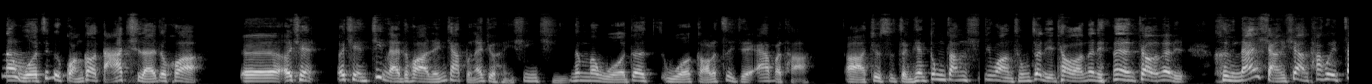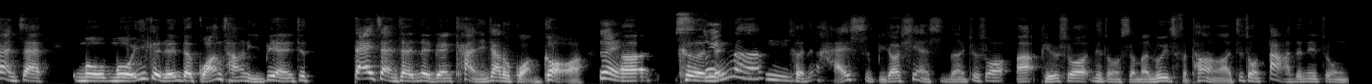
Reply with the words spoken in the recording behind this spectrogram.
那嗯我这个广告打起来的话，呃，而且而且进来的话，人家本来就很新奇，那么我的我搞了自己的 avatar 啊，就是整天东张西望，从这里跳到那里，那 里跳到那里，很难想象他会站在某某一个人的广场里边就呆站在那边看人家的广告啊，对，呃，可能呢，嗯。可能还是比较现实的，就是说啊，比如说那种什么 Louis Vuitton 啊，这种大的那种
